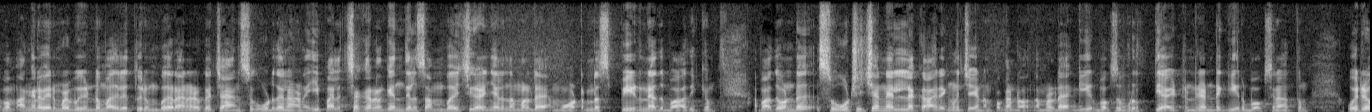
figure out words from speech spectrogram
അപ്പം അങ്ങനെ വരുമ്പോൾ വീണ്ടും അതിൽ തുരുമ്പ് കയറാനൊക്കെ ചാൻസ് കൂടുതലാണ്. ഈ പലച്ചക്കറികൾക്ക് എന്തെങ്കിലും സംഭവിച്ചു കഴിഞ്ഞാൽ നമ്മളുടെ മോട്ടറിന്റെ സ്പീഡിനെ അത് ബാധിക്കും. അപ്പോൾ അതുകൊണ്ട് സൂക്ഷിച്ച് തന്നെ എല്ലാ കാര്യങ്ങളും ചെയ്യണം. അപ്പോൾ കണ്ടോ നമ്മുടെ ഗിയർ ബോക്സ് വൃത്തിയായിട്ടുണ്ട്. രണ്ട് ഗിയർ ബോക്സിനകത്തും ഒരു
